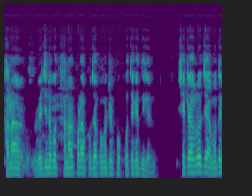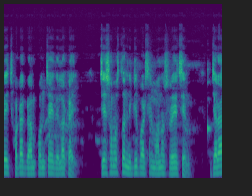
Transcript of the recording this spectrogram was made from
থানা, রেজিনগর থানারপাড়া পূজা কমিটির পক্ষ থেকে দিলেন। সেটা হলো যে আমাদের এই ছটা গ্রাম পঞ্চায়েত এলাকায় যে সমস্ত নিটি পার্সেন্ট মানুষ রয়েছেন, যারা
